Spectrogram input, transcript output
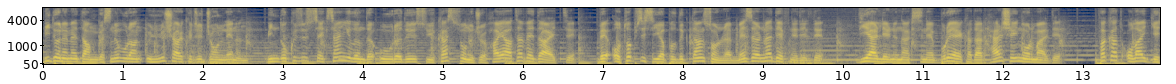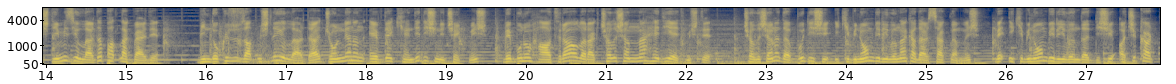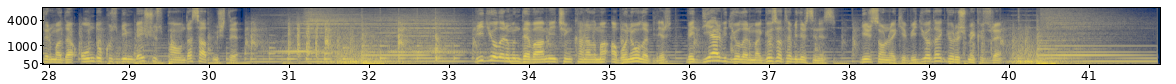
bir döneme damgasını vuran ünlü şarkıcı John Lennon, 1980 yılında uğradığı suikast sonucu hayata veda etti ve otopsisi yapıldıktan sonra mezarına defnedildi. Diğerlerinin aksine buraya kadar her şey normaldi. Fakat olay geçtiğimiz yıllarda patlak verdi. 1960'lı yıllarda John Lennon evde kendi dişini çekmiş ve bunu hatıra olarak çalışanına hediye etmişti. Çalışanı da bu dişi 2011 yılına kadar saklamış ve 2011 yılında dişi açık arttırmada 19.500 pound'a satmıştı. Videolarımın devamı için kanalıma abone olabilir ve diğer videolarıma göz atabilirsiniz. Bir sonraki videoda görüşmek üzere.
